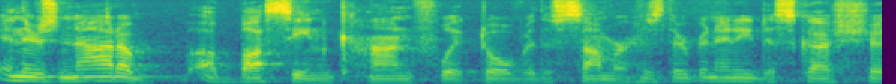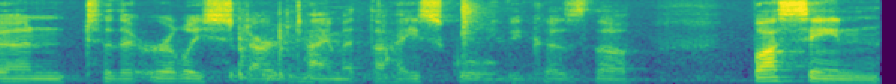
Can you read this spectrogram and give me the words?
And there's not a, a busing conflict over the summer. Has there been any discussion to the early start time at the high school? Because the busing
